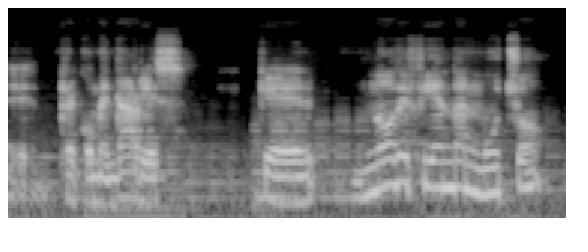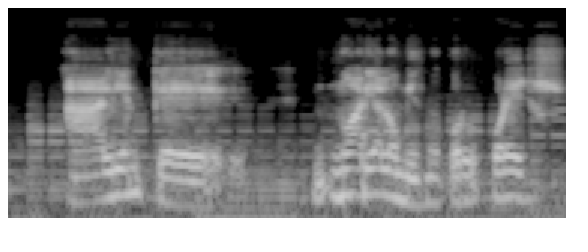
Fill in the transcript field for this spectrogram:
eh, recomendarles que no defiendan mucho a alguien que no haría lo mismo por, ellos.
